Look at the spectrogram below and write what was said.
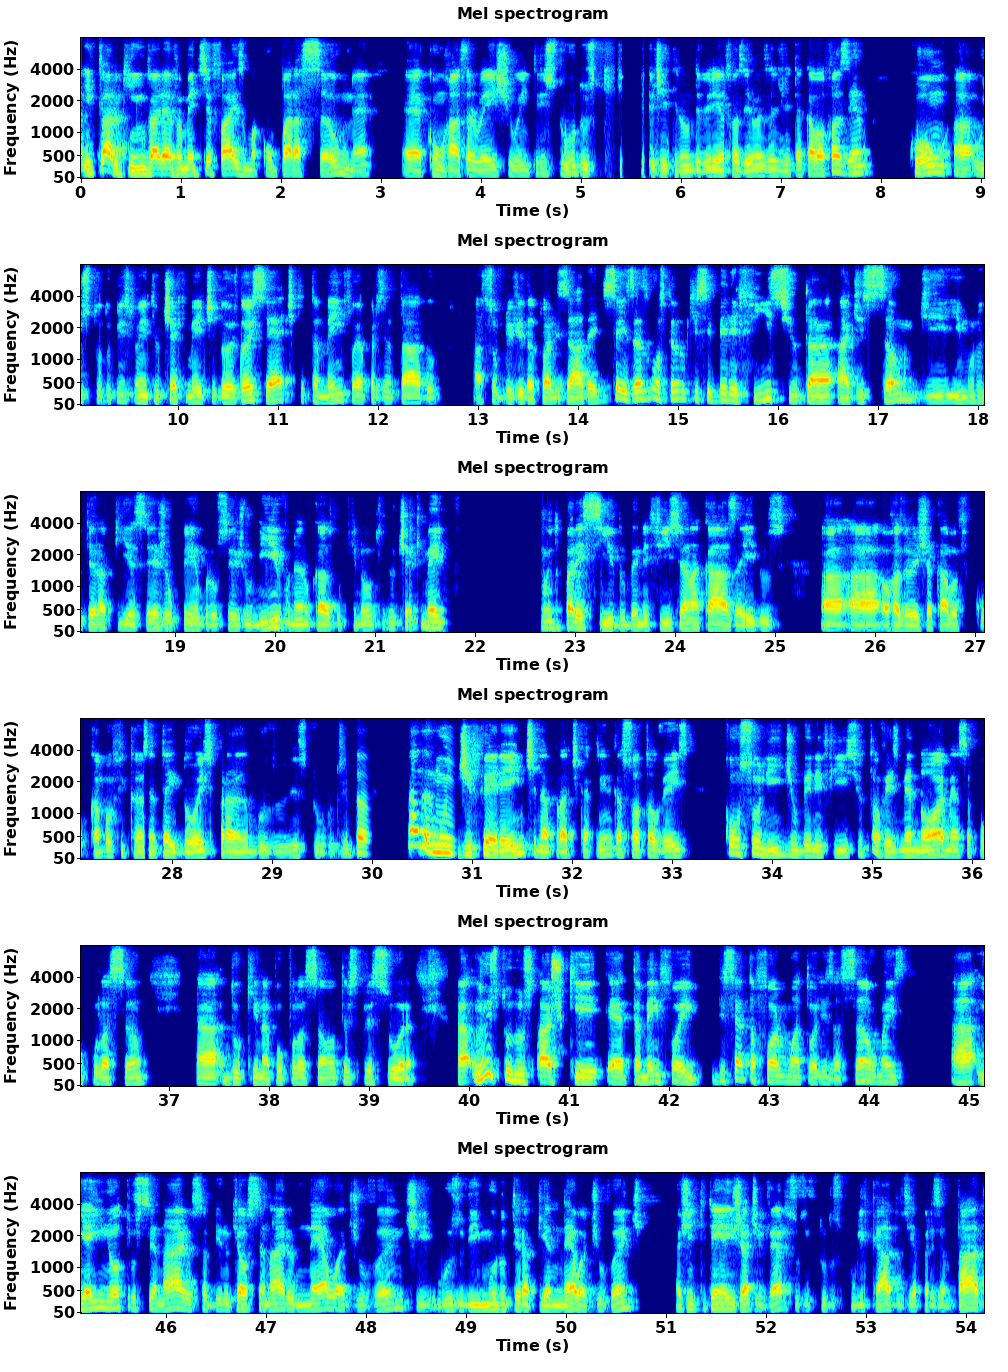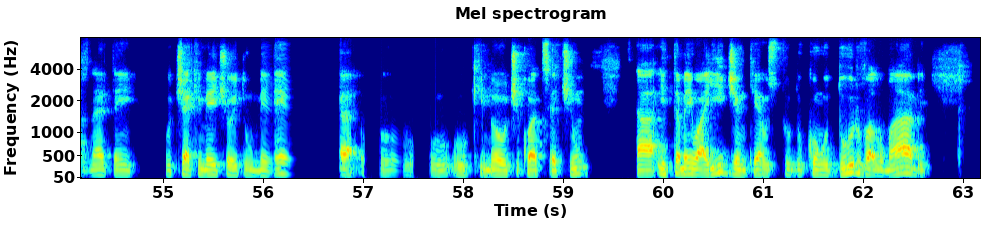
e claro que invariavelmente você faz uma comparação, né, é, com hazard ratio entre estudos, que a gente não deveria fazer, mas a gente acaba fazendo, com o estudo, principalmente o Checkmate 227, que também foi apresentado a sobrevida atualizada de seis anos, mostrando que esse benefício da adição de imunoterapia, seja o Pembro ou seja o Nivo, né, no caso do Keynote do Checkmate, muito parecido. O benefício é na casa aí dos. A, a, o hazard ratio acaba, acabou ficando 62 para ambos os estudos. Então, nada muito diferente na prática clínica, só talvez consolide o benefício, talvez menor nessa população, ah, do que na população autoexpressora. Ah, um estudo, acho que é, também foi, de certa forma, uma atualização, mas, ah, e aí em outro cenário, Sabino, que é o cenário neoadjuvante, o uso de imunoterapia neoadjuvante, a gente tem aí já diversos estudos publicados e apresentados, né? tem o Checkmate 816, o, o, o Keynote 471, uh, e também o AIDIAN, que é um estudo com o Durvalumab,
